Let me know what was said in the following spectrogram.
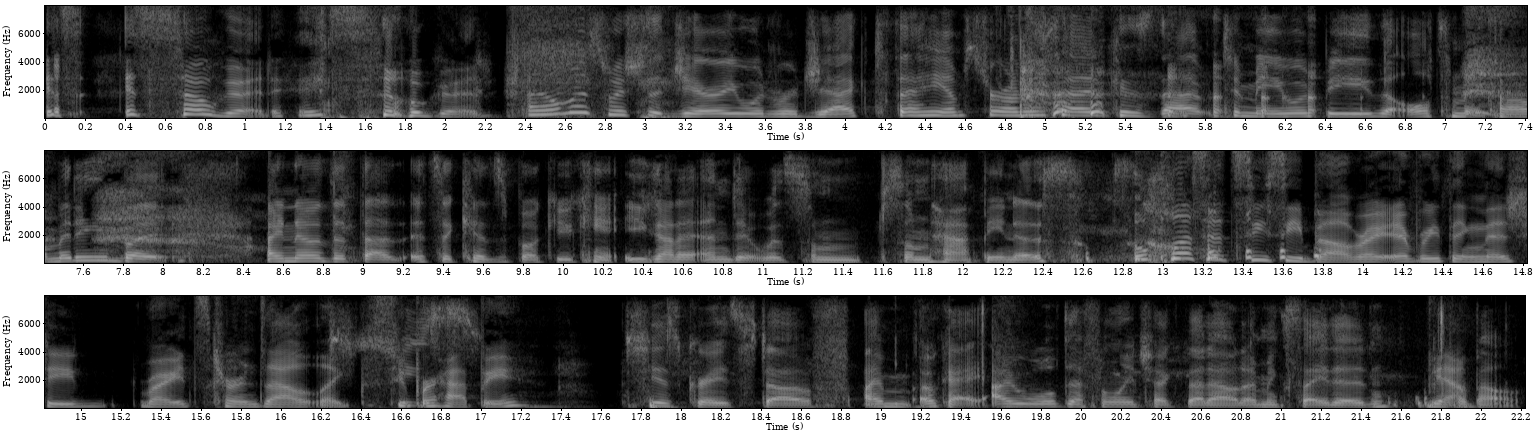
it's it's so good. It's so good. I almost wish that Jerry would reject the hamster on his head because that to me would be the ultimate comedy. But I know that that it's a kid's book. You can't. You got to end it with some some happiness. Well, plus it's Cece Bell, right? Everything that she writes turns out like super She's- happy. She has great stuff. I'm okay. I will definitely check that out. I'm excited Yeah. about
